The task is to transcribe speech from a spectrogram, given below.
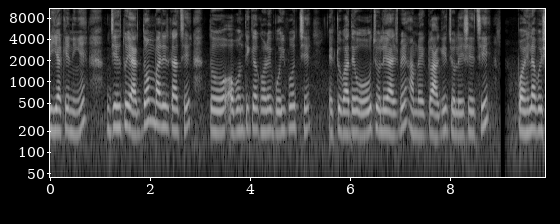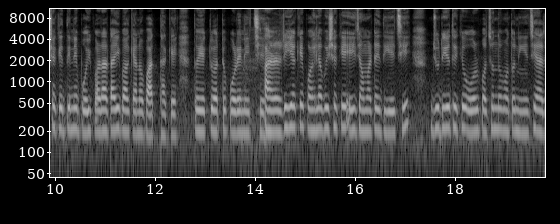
রিয়াকে নিয়ে। যেহেতু একদম বাড়ির কাছে, তো অবন্তিকা ঘরে বই পড়ছে। একটু বাদে ও চলে আসবে, আমরা একটু আগে চলে এসেছি। পয়লা বৈশাখের দিনে বই পড়াটাই বা কেন বাদ থাকে, তো একটু একটু পড়ে নিচ্ছে। আর রিয়াকে পয়লা বৈশাখে এই জামাটাই দিয়েছি জুডিও থেকে ওর পছন্দ মতো নিয়েছে আর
